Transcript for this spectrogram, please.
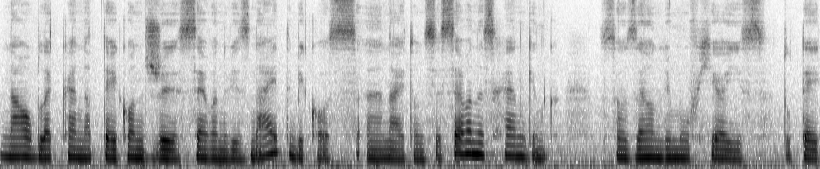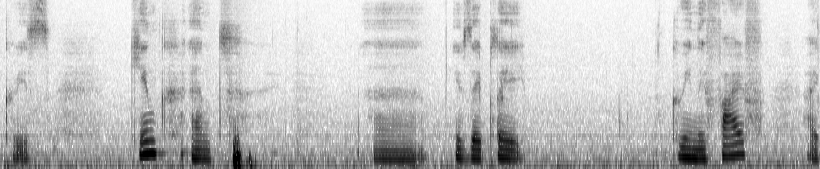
now black cannot take on g7 with knight because uh, knight on c7 is hanging. So the only move here is to take with king and uh, if they play queen e5 I,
